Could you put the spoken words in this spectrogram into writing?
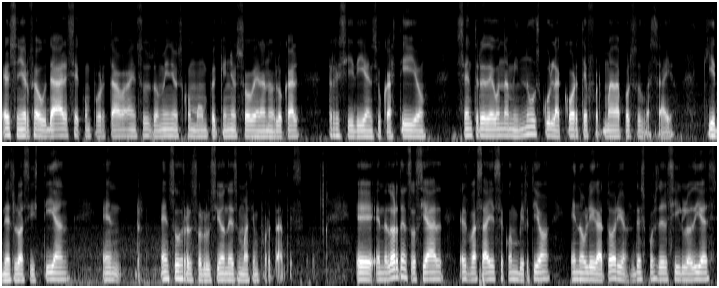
el señor feudal se comportaba en sus dominios como un pequeño soberano local, residía en su castillo, centro de una minúscula corte formada por sus vasallos, quienes lo asistían en, sus resoluciones más importantes. Eh, en el orden social, el vasallo se convirtió en obligatorio después del siglo X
